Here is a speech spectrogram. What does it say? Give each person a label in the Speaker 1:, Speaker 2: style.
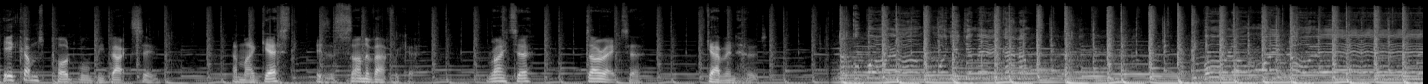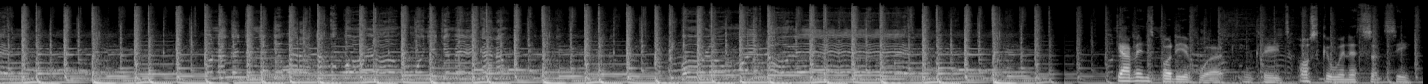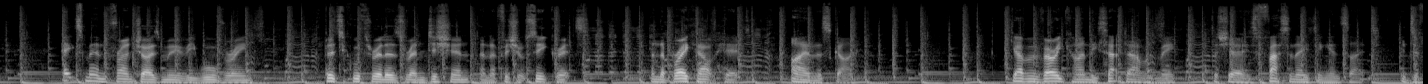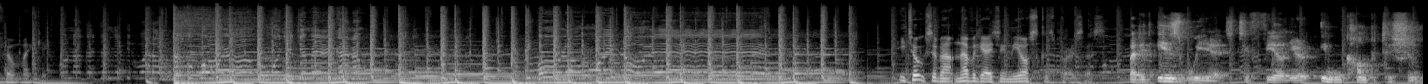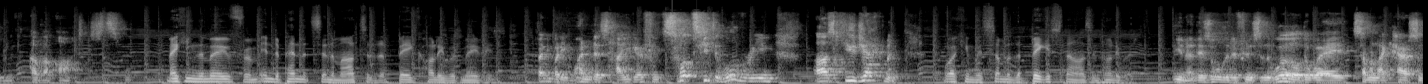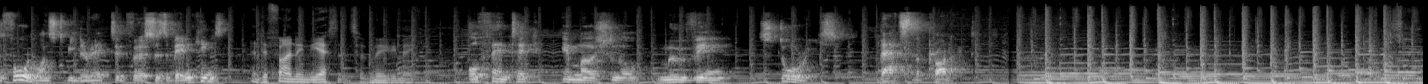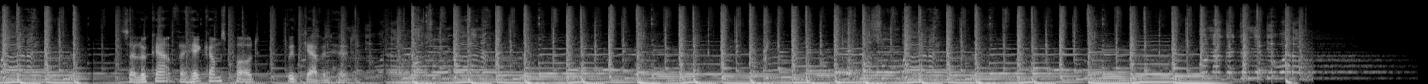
Speaker 1: Here Comes Pod will be back soon, and my guest is a son of Africa, writer, director, Gavin Hood. Gavin's body of work includes Oscar winner Tsotsi, X Men franchise movie Wolverine, political thrillers Rendition and Official Secrets, and the breakout hit Eye in the Sky. Gavin very kindly sat down with me to share his fascinating insights into filmmaking. He talks about navigating the Oscars process.
Speaker 2: But it is weird to feel you're in competition with other artists.
Speaker 1: Making the move from independent cinema to the big Hollywood movies.
Speaker 2: If anybody wonders how you go from Tsotsi to Wolverine, ask Hugh Jackman.
Speaker 1: Working with some of the biggest stars in Hollywood.
Speaker 2: You know, there's all the difference in the world the way someone like Harrison Ford wants to be directed versus Ben Kingsley.
Speaker 1: And defining the essence of movie making.
Speaker 2: Authentic, emotional, moving stories. That's the product.
Speaker 1: So look out for Here Comes Pod with Gavin Hood.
